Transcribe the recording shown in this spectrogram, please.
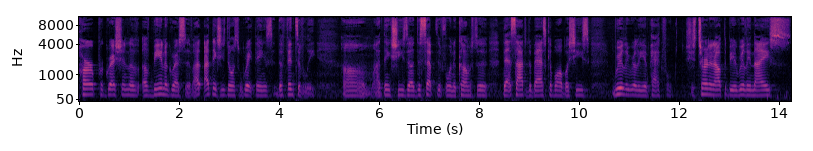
her progression of, of being aggressive. I, I, think she's doing some great things defensively. Um, I think she's uh, deceptive when it comes to that side of the basketball, but she's really really impactful. She's turning out to be a really nice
